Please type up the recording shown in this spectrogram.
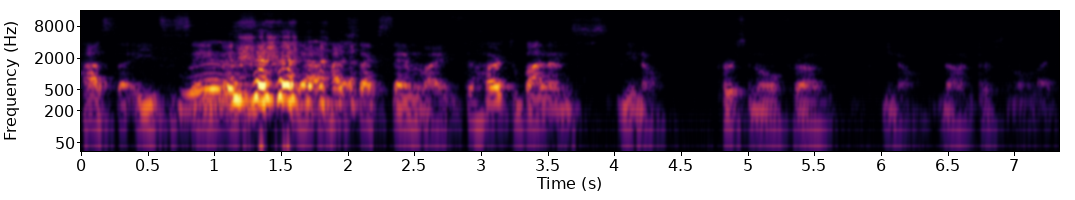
Hashtag it's the same. Whoa. as- yeah, hashtag STEM life. It's hard to balance, you know, personal from, you know, non-personal life.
